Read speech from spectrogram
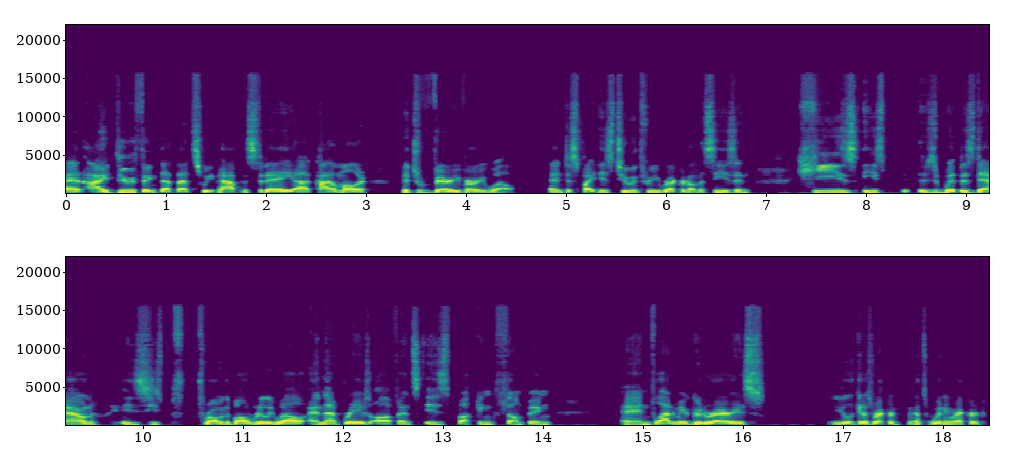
And I do think that that sweep happens today. Uh, Kyle Muller pitched very, very well, and despite his two and three record on the season, he's he's his whip is down. He's he's throwing the ball really well, and that Braves offense is fucking thumping. And Vladimir Gutierrez, you look at his record, that's winning record,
